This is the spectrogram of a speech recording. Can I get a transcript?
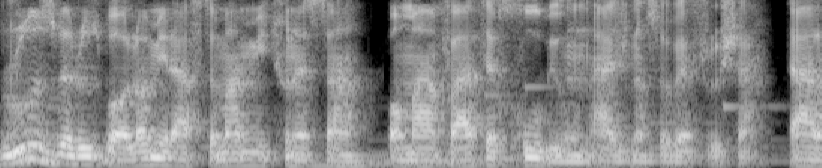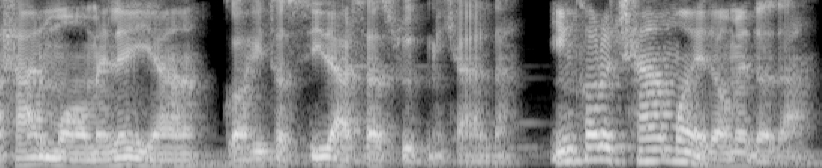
روز به روز بالا می‌رفت و من می‌تونستم با منفعت خوبی اون اجناس رو بفروشم. در هر معامله هم گاهی تا سی درصد سود می‌کردم. این کار رو چند ماه ادامه دادم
